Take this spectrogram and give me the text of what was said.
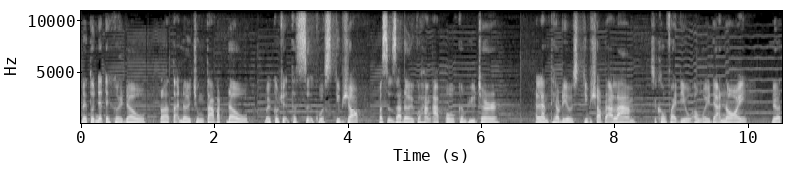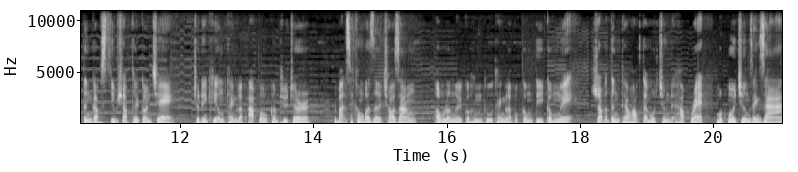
nơi tốt nhất để khởi đầu đó là tại nơi chúng ta bắt đầu với câu chuyện thật sự của Steve Jobs và sự ra đời của hãng Apple Computer. Hãy làm theo điều Steve Jobs đã làm, chứ không phải điều ông ấy đã nói. Nếu đã từng gặp Steve Jobs thời còn trẻ, cho đến khi ông thành lập Apple Computer, thì bạn sẽ không bao giờ cho rằng ông là người có hứng thú thành lập một công ty công nghệ. Jobs đã từng theo học tại một trường đại học Red, một ngôi trường danh giá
